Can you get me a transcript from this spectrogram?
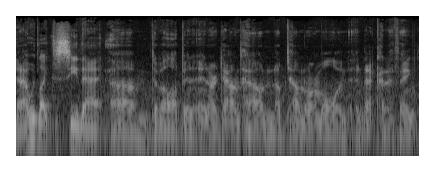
And I would like to see that um, develop in, in our downtown and uptown normal and, and that kind of thing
